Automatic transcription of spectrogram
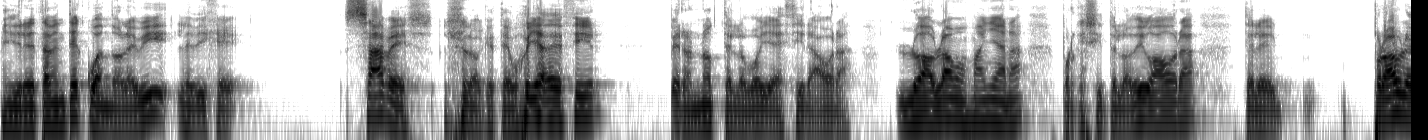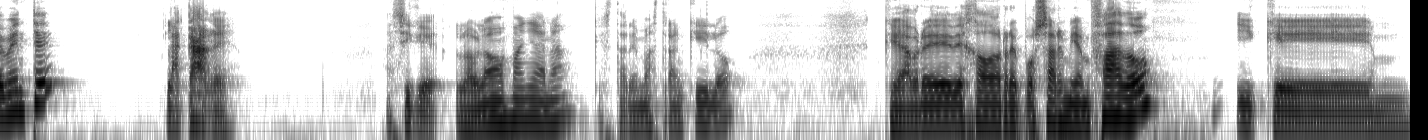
y directamente cuando le vi, le dije, sabes lo que te voy a decir, pero no te lo voy a decir ahora lo hablamos mañana, porque si te lo digo ahora, te probablemente la cague. Así que lo hablamos mañana, que estaré más tranquilo, que habré dejado reposar mi enfado y que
